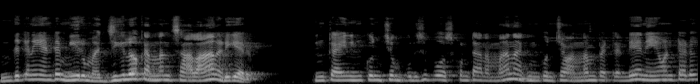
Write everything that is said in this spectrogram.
ఎందుకని అంటే మీరు మజ్జిగలో అన్నం చాలా అని అడిగారు. ఇంకా ఆయన ఇంకొంచెం పులుసు పోసుకుంటానమ్మా నాకు ఇంకొంచెం అన్నం పెట్టండి అని ఏమంటాడు?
